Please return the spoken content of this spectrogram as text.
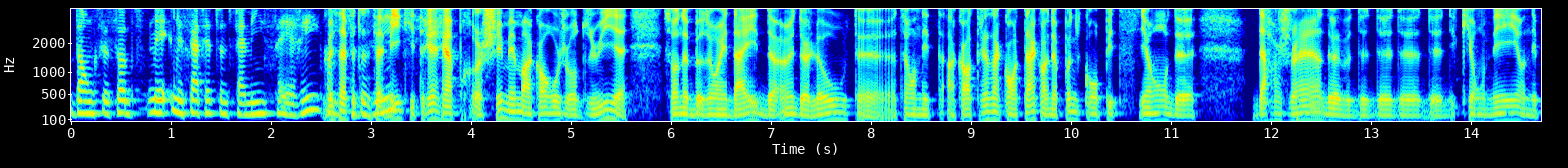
Donc, c'est ça. Mais, mais ça fait une famille serrée. Mais ça tu fait une famille qui est très rapprochée, même encore aujourd'hui. Euh, si on a besoin d'aide de un de l'autre, euh, on est encore très en contact. On n'a pas une compétition de, d'argent, de, de, de, de, qui on est. On n'est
